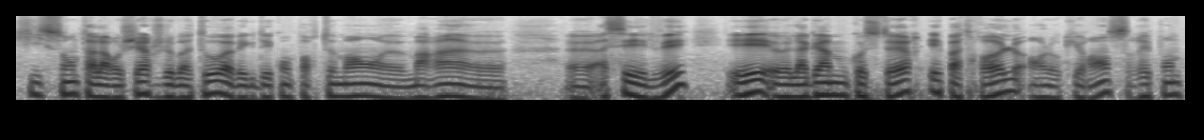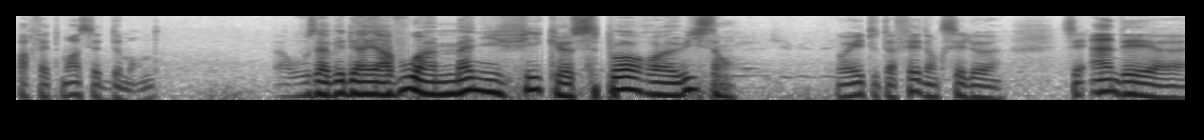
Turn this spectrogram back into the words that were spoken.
qui sont à la recherche de bateaux avec des comportements marins assez élevés. Et la gamme Coaster et Patrol, en l'occurrence, répondent parfaitement à cette demande. Alors vous avez derrière vous un magnifique Sport 800. Oui, tout à fait. Donc c'est un des...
